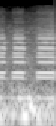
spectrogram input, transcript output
Ha ha ha!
